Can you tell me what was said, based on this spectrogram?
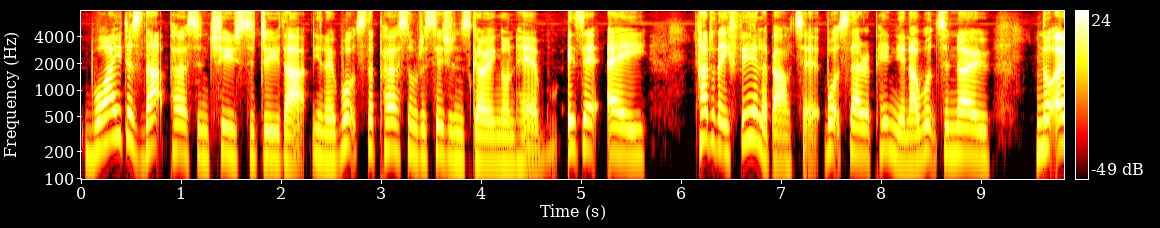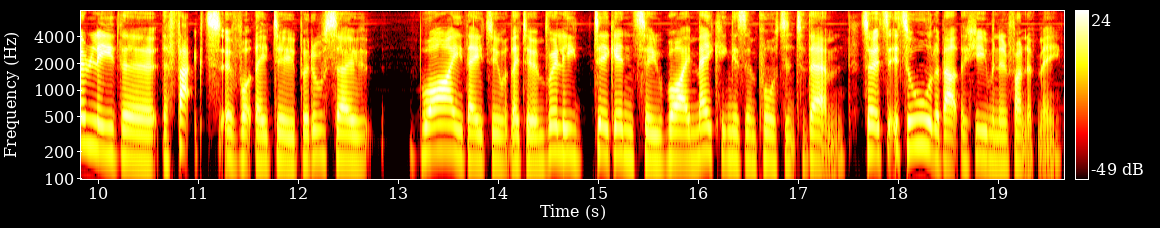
why does that person choose to do that? You know, what's the personal decisions going on here? Is it a how do they feel about it? What's their opinion? I want to know not only the the facts of what they do, but also why they do what they do and really dig into why making is important to them. So it's it's all about the human in front of me.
